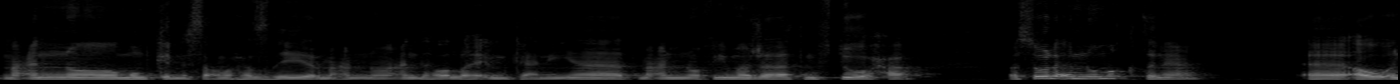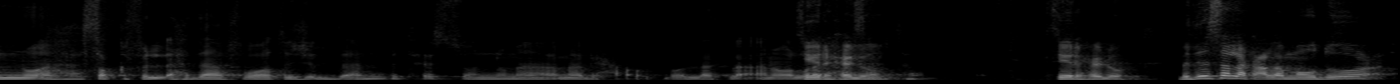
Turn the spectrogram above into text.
مع إنه ممكن لسه عمرها صغير مع إنه عندها والله إمكانيات مع إنه في مجالات مفتوحة بس هو لأنه مقتنع آه، أو إنه سقف الأهداف واطي جدا بتحسه إنه ما ما بيحاول. بقول لك لا أنا والله كثير حلو. كثير حلو. بدي أسألك على موضوع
